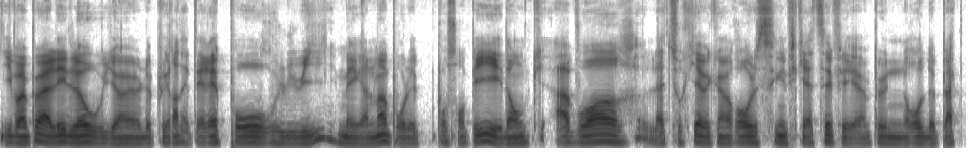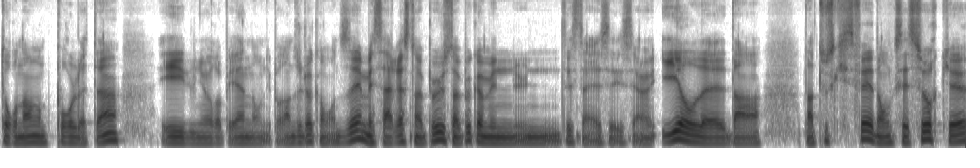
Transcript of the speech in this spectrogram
il va un peu aller là où il y a le plus grand intérêt pour lui, mais également pour, le, pour son pays. Et donc, avoir la Turquie avec un rôle significatif et un peu un rôle de plaque tournante pour temps, et l'Union européenne, on n'est pas rendu là comme on disait, mais ça reste un peu, c'est un peu comme une, c'est un heel euh, dans tout ce qui se fait. Donc, c'est sûr que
